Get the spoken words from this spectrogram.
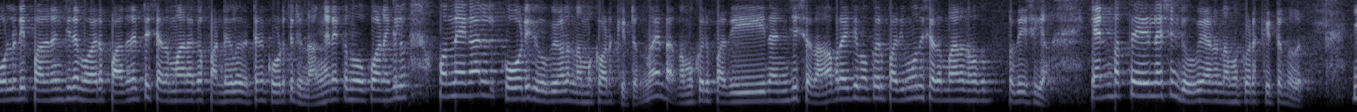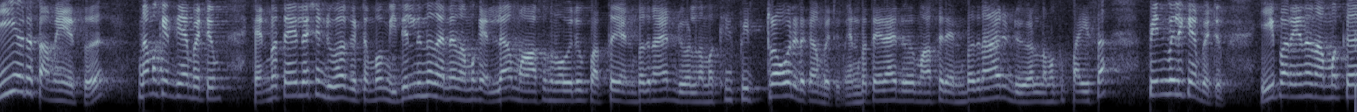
ഓൾറെഡി പതിനഞ്ചിന് പകരം പതിനെട്ട് ശതമാനമൊക്കെ ഫണ്ടുകൾ റിട്ടേൺ കൊടുത്തിട്ടുണ്ട്. അങ്ങനെയൊക്കെ നോക്കുവാണെങ്കിൽ ഒന്നേകാൽ കോടി രൂപയോളം നമുക്ക് അവിടെ കിട്ടും. വേണ്ട നമുക്കൊരു പതിനഞ്ച് ശതമാനം ആവറേജ് നമുക്കൊരു പതിമൂന്ന് ശതമാനം നമുക്ക് പ്രതീക്ഷിക്കാം. എൺപത്തേഴ് ലക്ഷം രൂപയാണ് നമുക്കിവിടെ കിട്ടുന്നത്. ഈ ഒരു സമയത്ത് നമുക്ക് എന്ത് ചെയ്യാൻ പറ്റും? എൺപത്തേഴ് ലക്ഷം രൂപ കിട്ടുമ്പം ഇതിൽ നിന്ന് തന്നെ നമുക്ക് എല്ലാ മാസവും നമുക്ക് ഒരു പത്ത് എൺപതിനായിരം രൂപകൾ നമുക്ക് വിഡ്രോവൽ എടുക്കാൻ പറ്റും. എൺപത്തേഴായിരം രൂപ മാസം ഒരു എൺപതിനായിരം രൂപകൾ നമുക്ക് പൈസ പിൻവലിക്കാൻ പറ്റും. ഈ പറയുന്ന നമുക്ക്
